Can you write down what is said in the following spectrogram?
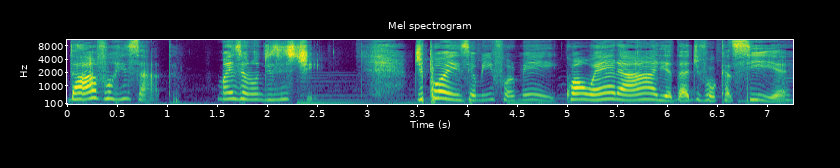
davam risada. Mas eu não desisti. Depois eu me informei qual era a área da advocacia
